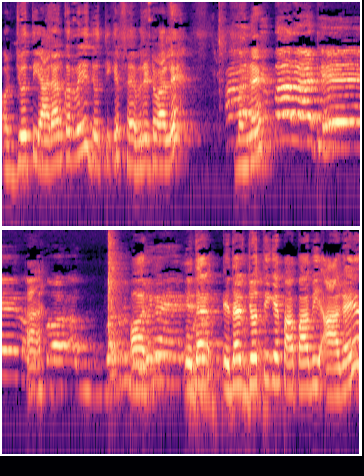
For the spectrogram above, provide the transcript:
और ज्योति आराम कर रही है ज्योति के फेवरेट वाले बन रहे पराठे और इधर इधर ज्योति के पापा भी आ गए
